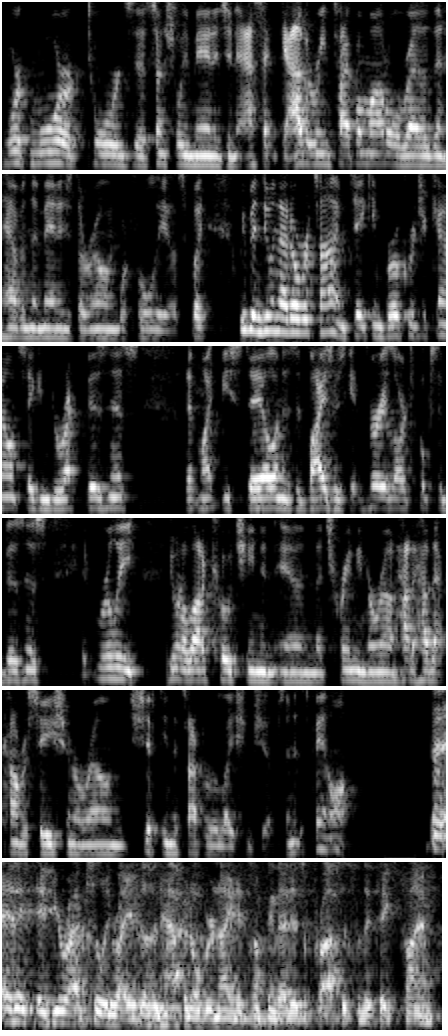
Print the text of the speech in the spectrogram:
work more towards essentially manage an asset gathering type of model rather than having them manage their own portfolios. But we've been doing that over time taking brokerage accounts taking direct business that might be stale. And as advisors get very large books of business, it really doing a lot of coaching and, and training around how to have that conversation around shifting the type of relationships. And it's paying off. And it, it, you're absolutely right. It doesn't happen overnight. It's something that is a process and it takes time.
